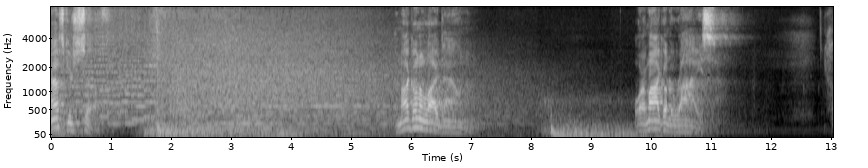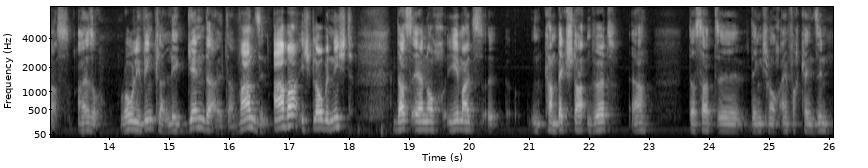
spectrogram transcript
Ask yourself Am I to lie down? Or am I to rise? Krass. Also, Rolly Winkler, Legende, Alter. Wahnsinn. Aber ich glaube nicht, dass er noch jemals äh, ein Comeback starten wird, ja, das hat, äh, denke ich mal, auch einfach keinen Sinn.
